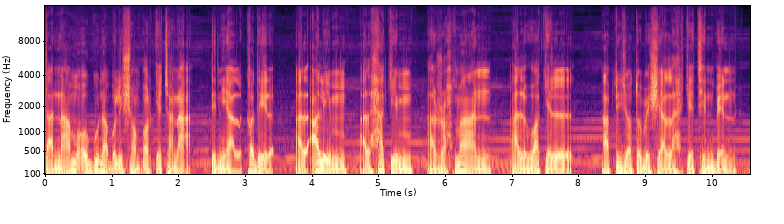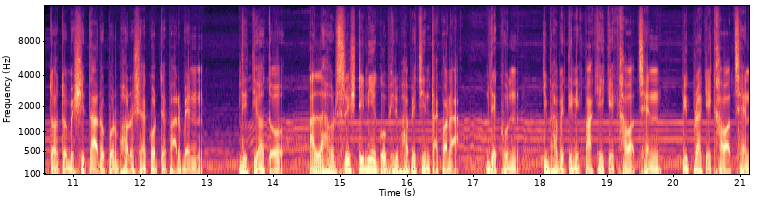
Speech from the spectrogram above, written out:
তার নাম ও গুণাবলী সম্পর্কে জানা। তিনি আল কদির আল আলিম আল হাকিম আর রহমান আল ওয়াকিল আপনি যত বেশি আল্লাহকে চিনবেন, তত বেশি তার উপর ভরসা করতে পারবেন। দ্বিতীয়ত, আল্লাহর সৃষ্টি নিয়ে গভীরভাবে চিন্তা করা। দেখুন, কীভাবে তিনি পাখিকে খাওয়াচ্ছেন, পিঁপড়াকে খাওয়াচ্ছেন,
